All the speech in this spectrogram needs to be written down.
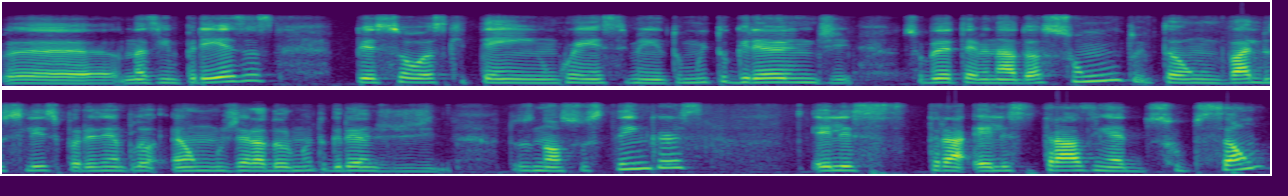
uh, nas empresas, pessoas que têm um conhecimento muito grande sobre determinado assunto. Então, Vale do Silício, por exemplo, é um gerador muito grande de, dos nossos thinkers. Eles, tra eles trazem a disrupção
